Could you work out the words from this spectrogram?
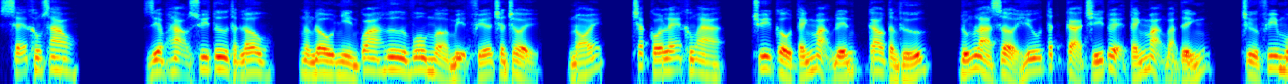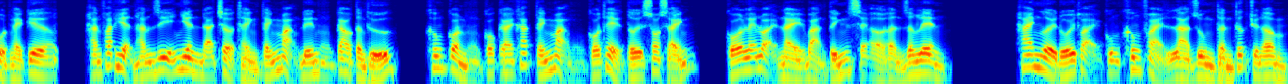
Sẽ không sao. Diệp hạo suy tư thật lâu ngầm đầu nhìn qua hư vô mở mịt phía chân trời, nói, chắc có lẽ không à truy cầu tánh mạng đến cao tầng thứ, đúng là sở hữu tất cả trí tuệ tánh mạng bản tính, trừ phi một ngày kia, hắn phát hiện hắn dĩ nhiên đã trở thành tánh mạng đến cao tầng thứ không còn có cái khác tánh mạng có thể tới so sánh, có lẽ loại này bản tính sẽ ở ẩn dâng lên. Hai người đối thoại cũng không phải là dùng thần thức truyền âm,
